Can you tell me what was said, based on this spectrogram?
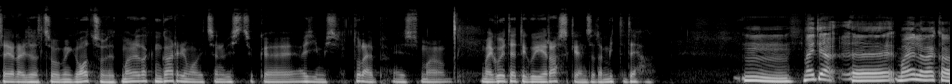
see ei ole lihtsalt su mingi otsus, et ma nüüd hakkan karjuma, vaid see on vist sihuke asi, mis tuleb ja siis ma, ma ei kujuta ette, kui raske on seda mitte teha. mm,. ma ei tea, ma ei ole väga,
